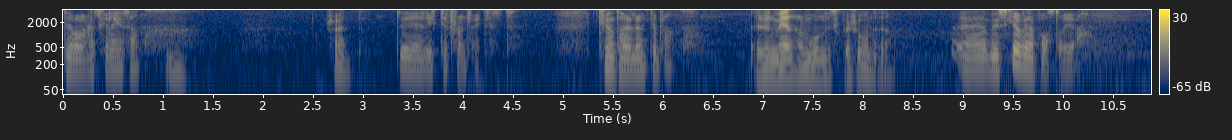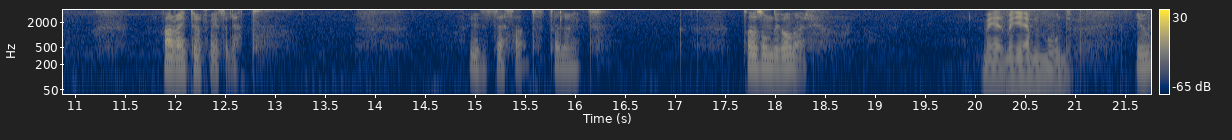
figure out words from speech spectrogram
det var ganska länge sedan. Skönt. Det är riktigt skönt faktiskt. Kunna ta det lugnt ibland. Är du en mer harmonisk person idag? Eh, Det skulle jag vilja påstå, ja. Varva inte upp mig så lätt. Inte stressad, ta det lugnt. Ta det som det kommer. Mer med jämnmod? Jo.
